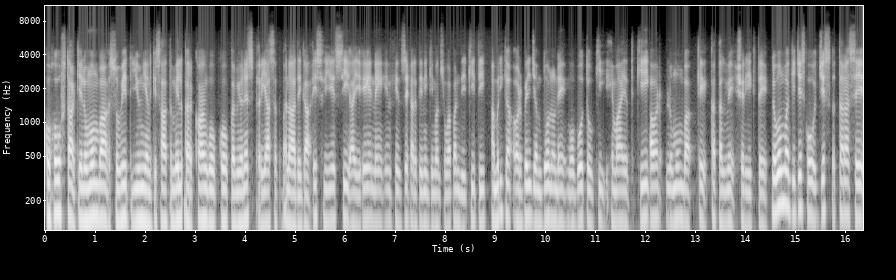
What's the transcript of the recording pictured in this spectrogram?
کو خوف تھا کہ لومومبا سوویت یونین کے ساتھ مل کر کانگو کو کمیونسٹ ریاست بنا دے گا۔ اس لیے سی آئی اے نے انہیں زہر دینے کی منصوبہ بندی کی تھی۔ امریکہ اور بیلجیم دونوں نے موبوتو کی حمایت کی اور لومبا کے قتل میں شریک تھے۔ لومبا کی جس کو جس طرح سے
